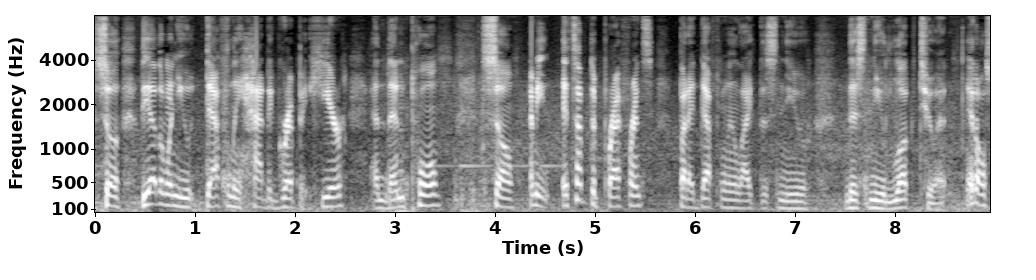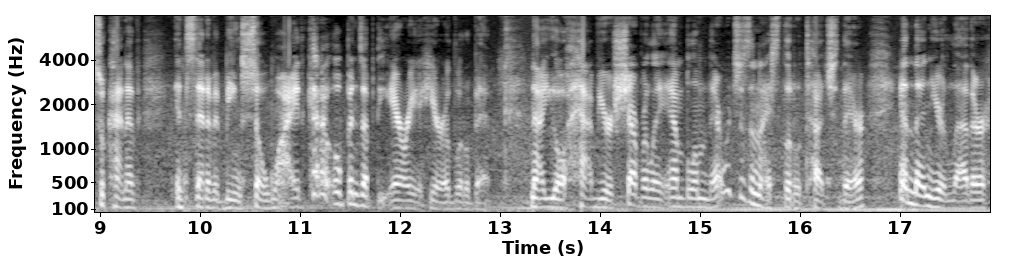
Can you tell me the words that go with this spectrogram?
So the other one, you definitely had to grip it here and then pull. So, I mean, it's up to preference, but I definitely like this new, this new look to it. It also kind of, instead of it being so wide, kind of opens up the area here a little bit. Now you'll have your Chevrolet emblem there, which is a nice little touch there, and then your leather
